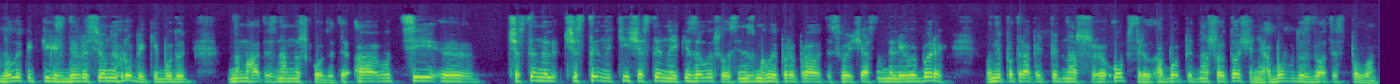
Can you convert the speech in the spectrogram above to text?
велика кількість диверсійних груп, які будуть намагатись нам нашкодити. А от ці е, частини, частини, ті частини, які залишилися, не змогли переправити своєчасно на лівий берег, вони потраплять під наш е, обстріл або під наше оточення, або будуть здаватись в полон.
